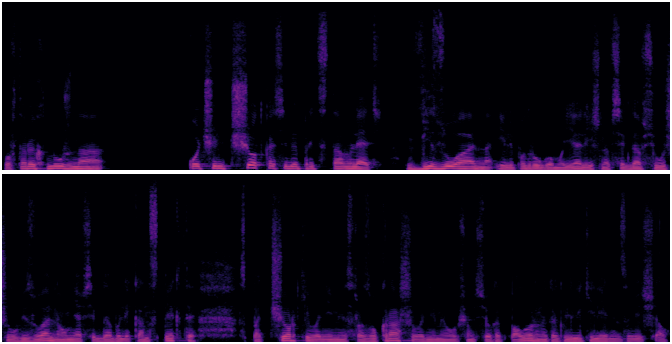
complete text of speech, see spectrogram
во-вторых, нужно очень четко себе представлять, визуально или по-другому. Я лично всегда все учил визуально, у меня всегда были конспекты с подчеркиваниями, с разукрашиваниями, в общем, все как положено, как великий Ленин завещал.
